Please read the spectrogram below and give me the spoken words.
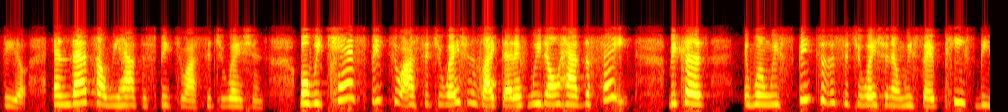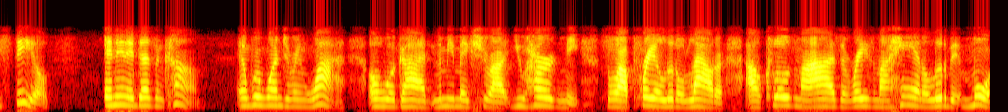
still. And that's how we have to speak to our situations. But we can't speak to our situations like that if we don't have the faith. Because when we speak to the situation and we say, peace, be still, and then it doesn't come. And we're wondering why. Oh, well, God, let me make sure I, you heard me. So I'll pray a little louder. I'll close my eyes and raise my hand a little bit more.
